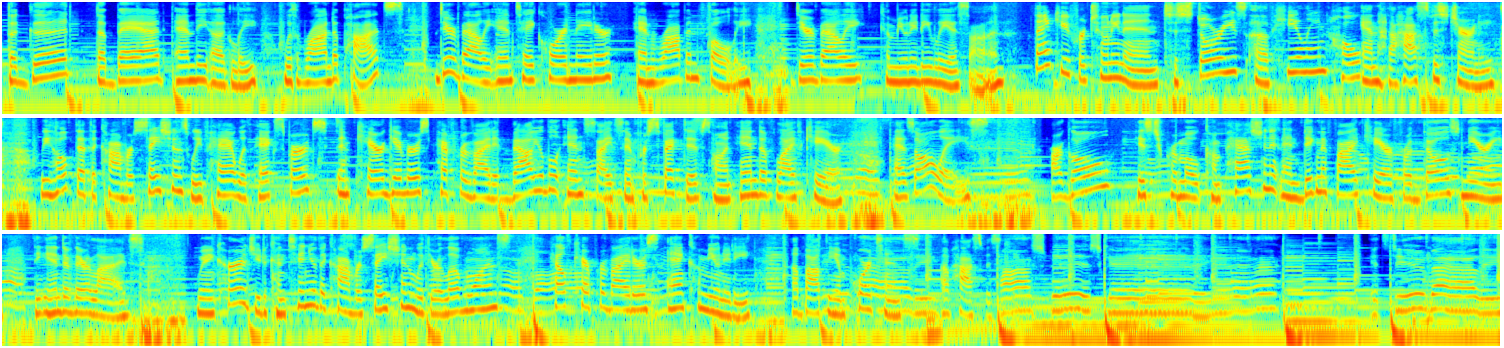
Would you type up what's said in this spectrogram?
The Good, the Bad, and the Ugly with Rhonda Potts, Deer Valley Intake Coordinator, and Robin Foley, Deer Valley Community Liaison. Thank you for tuning in to Stories of Healing, Hope, and the Hospice Journey. We hope that the conversations we've had with experts and caregivers have provided valuable insights and perspectives on end of life care. As always, our goal is to promote compassionate and dignified care for those nearing the end of their lives. We encourage you to continue the conversation with your loved ones, healthcare providers, and community about the importance of hospice care. Hospice care, yeah. It's Deer Valley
